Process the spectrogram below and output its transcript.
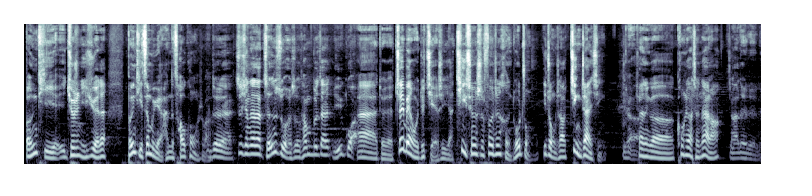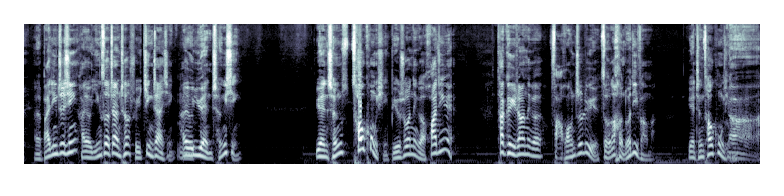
本体就是你觉得本体这么远还能操控是吧？对对？之前他在诊所的时候，他们不是在旅馆，哎，对对，这边我就解释一下，替身是分成很多种，一种叫近战型，啊，像那个空调承太郎啊，对对对，呃，白金之星，还有银色战车属于近战型，还有远程型，远程操控型，比如说那个花京院，它可以让那个法皇之律走到很多地方嘛，远程操控型。啊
